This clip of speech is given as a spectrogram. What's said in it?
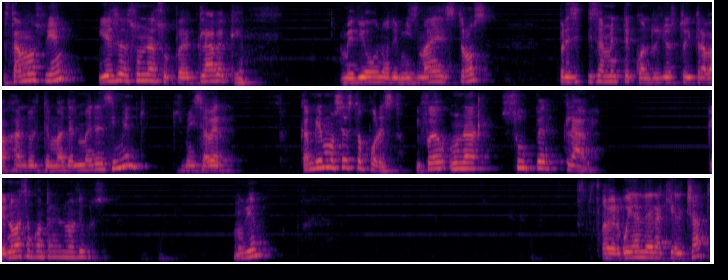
¿Estamos bien? Y esa es una super clave que me dio uno de mis maestros precisamente cuando yo estoy trabajando el tema del merecimiento. Entonces me dice, a ver, cambiemos esto por esto. Y fue una súper clave que no vas a encontrar en los libros. Muy bien. A ver, voy a leer aquí el chat.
